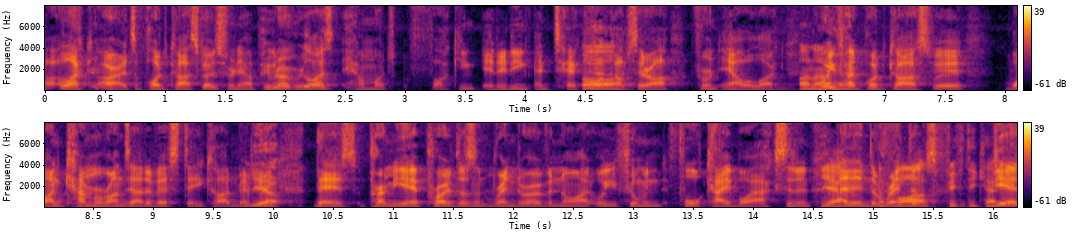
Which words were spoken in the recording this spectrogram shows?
uh, like all right, it's a podcast goes for an hour. People don't realize how much fucking editing and tech Oh. fuck ups there are for an hour. Like I know. we've had podcasts where one camera runs out of SD card memory. Yep. There's Premiere Pro doesn't render overnight, or you film in 4K by accident. Yeah, and then the, the render files 50K Yeah,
